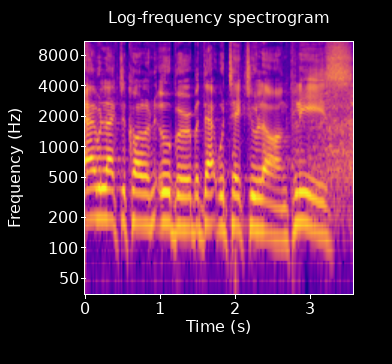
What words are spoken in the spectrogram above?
I would like to call an Uber, but that would take too long. Please.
